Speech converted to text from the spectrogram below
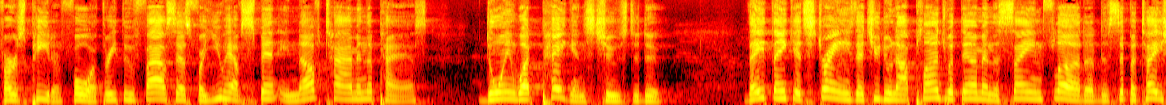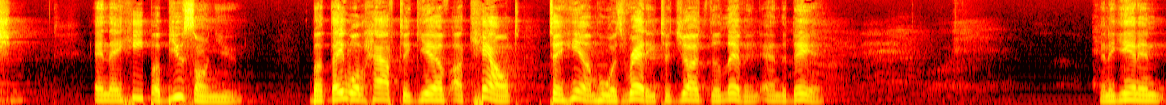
1 Peter 4 3 through 5 says, For you have spent enough time in the past doing what pagans choose to do. They think it strange that you do not plunge with them in the same flood of dissipation, and they heap abuse on you. But they will have to give account to him who is ready to judge the living and the dead. And again, in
